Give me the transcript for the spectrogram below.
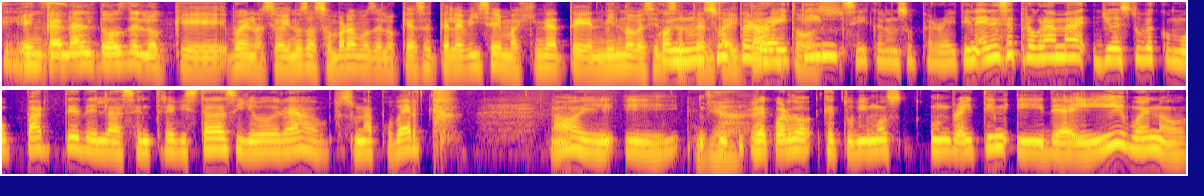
en Canal 2 de lo que, bueno, si hoy nos asombramos de lo que hace Televisa, imagínate en 1970 con un super Rating, sí, con un super rating. En ese programa yo estuve como parte de las entrevistadas y yo era pues, una puberta. ¿no? Y, recuerdo que tuvimos un rating y de ahí, bueno,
